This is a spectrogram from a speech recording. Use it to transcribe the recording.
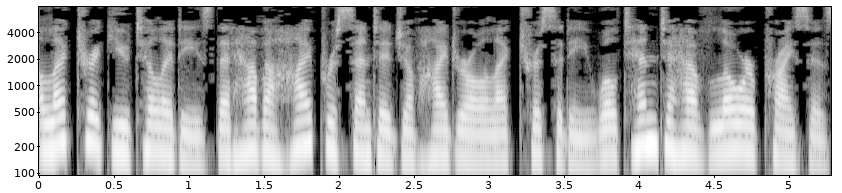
Electric utilities that have a high percentage of hydroelectricity will tend to have lower prices,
